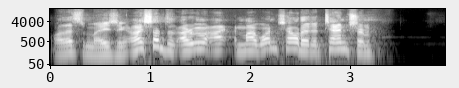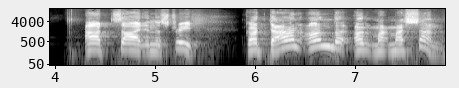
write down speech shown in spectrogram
Well, that's amazing. I sometimes, I remember I, my one child had a tantrum outside in the street. Got down on the, on my, my son.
